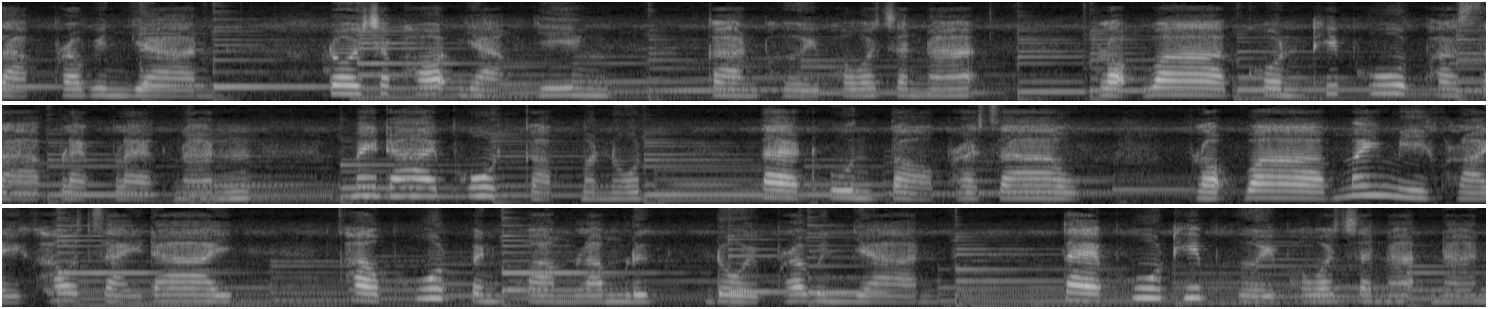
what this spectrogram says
จากพระวิญญาณ โดยเฉพาะอย่างยิ่ง การเผยพระวจนะ เพราะว่าคนที่พูดภาษาแปลกๆนั้น ไม่ได้พูดกับมนุษย์ แต่ทูลต่อพระเจ้า เพราะว่าไม่มีใครเข้าใจได้ เขาพูดเป็นความล้ำลึกโดยพระวิญญาณ แต่ผู้ที่เผยพระวจนะนั้น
